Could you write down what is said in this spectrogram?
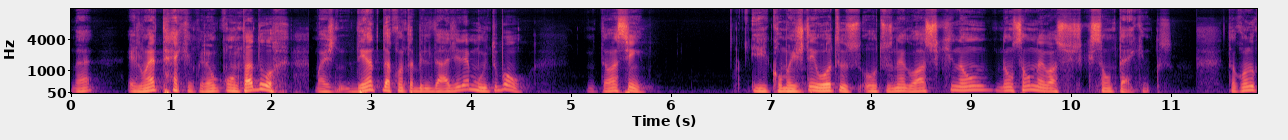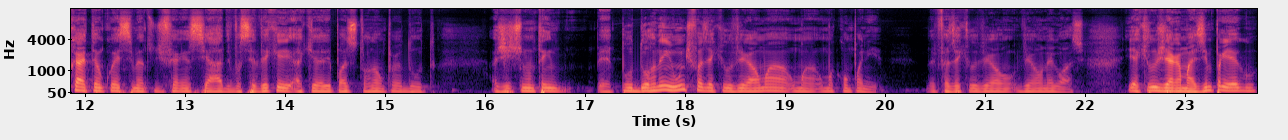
Né? Ele não é técnico, ele é um contador. Mas dentro da contabilidade ele é muito bom. Então, assim, e como a gente tem outros, outros negócios que não, não são negócios que são técnicos. Então, quando o cara tem um conhecimento diferenciado e você vê que aquilo ali pode se tornar um produto, a gente não tem é, pudor nenhum de fazer aquilo virar uma, uma, uma companhia, de fazer aquilo virar um, virar um negócio. E aquilo gera mais emprego,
